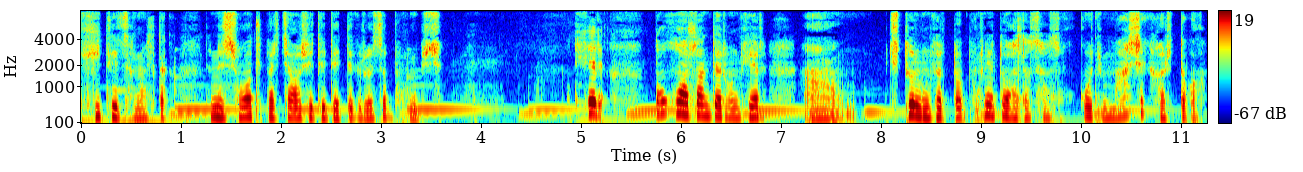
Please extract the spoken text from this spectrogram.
Гэхийдээ сануулдаг. Тэрнээс шууд барьж аваа шийдэгд байдаг ерөөсө бурхан биш. Тэгэхээр дуу хоолойн дээр үнэхээр аа чөтгөр үнэхээр бурхны дуу хоолойг сонсохгүй маш их хордог.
